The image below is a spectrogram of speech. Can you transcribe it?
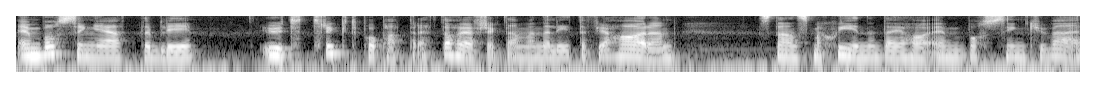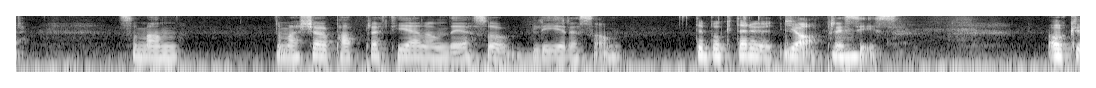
Embossing är att det blir uttryckt på pappret. Det har jag försökt använda lite för jag har en stansmaskin där jag har embossingkuvert. Så man, när man kör pappret genom det så blir det som Det buktar ut. Ja, precis. Och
